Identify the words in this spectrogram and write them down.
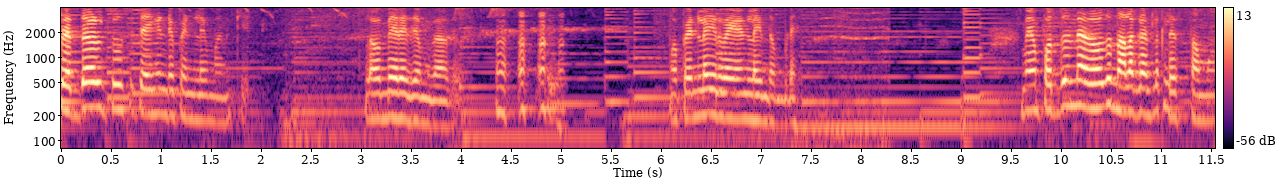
పెద్దవాళ్ళు చూసి చేయండి పెండ్లే మనకి. లవ్ మ్యారేజ్ ఏం కాదు. మా పెండ్ల ఇరవై ఏళ్ళు అయింది అప్పుడే. మేము పొద్దున్నే రోజు నాలుగు గంటలకు లేస్తాము.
